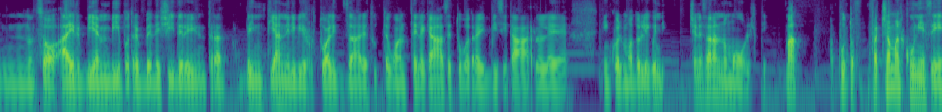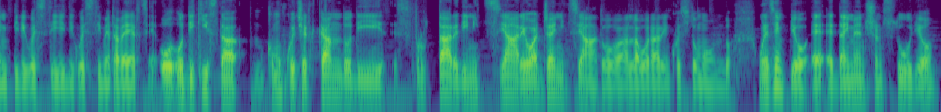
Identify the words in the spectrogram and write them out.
Non so, Airbnb potrebbe decidere tra 20 anni di virtualizzare tutte quante le case e tu potrai visitarle in quel modo lì, quindi ce ne saranno molti. Ma appunto facciamo alcuni esempi di questi, di questi metaversi o, o, di chi sta comunque cercando di sfruttare, di iniziare o ha già iniziato a lavorare in questo mondo. Un esempio è, è Dimension Studio,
